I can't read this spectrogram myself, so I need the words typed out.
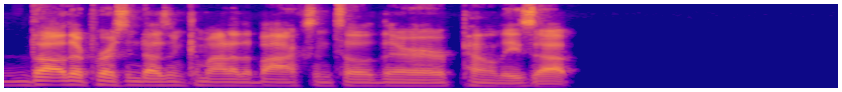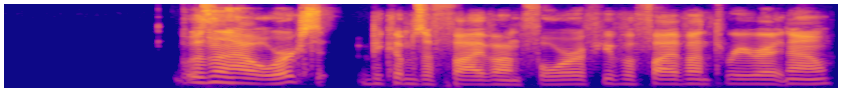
the other person doesn't come out of the box until their penalty's up? Wasn't that how it works? It becomes a five on four if you have a five on three right now.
